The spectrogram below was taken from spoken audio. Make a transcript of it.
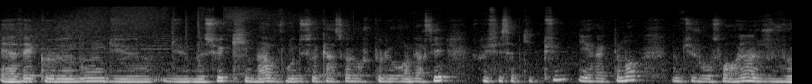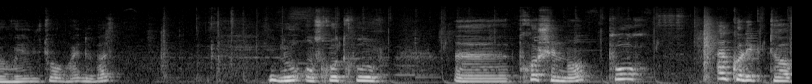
et avec le nom du, monsieur qui m'a vendu ce casque. Alors je peux le remercier, je lui fais sa petite pub directement, même si je reçois rien, je veux rien du tout en vrai de base. Et nous, on se retrouve euh, prochainement pour un collector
